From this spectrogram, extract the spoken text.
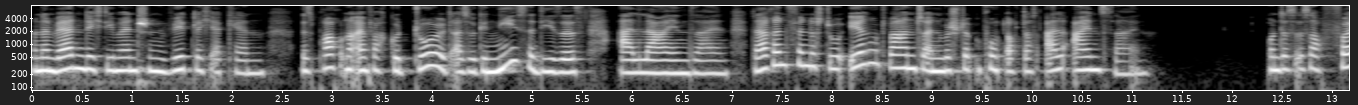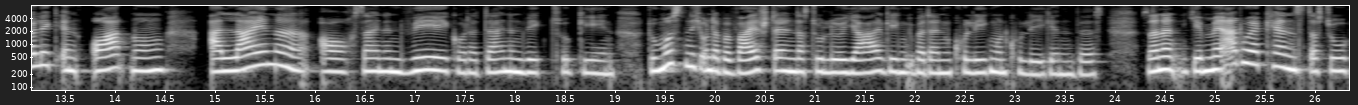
und dann werden dich die Menschen wirklich erkennen. Es braucht nur einfach Geduld, also genieße dieses Alleinsein. Darin findest du irgendwann zu einem bestimmten Punkt auch das All-Eins-Sein. Und es ist auch völlig in Ordnung, alleine auch seinen Weg oder deinen Weg zu gehen. Du musst nicht unter Beweis stellen, dass du loyal gegenüber deinen Kollegen und Kolleginnen bist, sondern je mehr du erkennst, dass du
